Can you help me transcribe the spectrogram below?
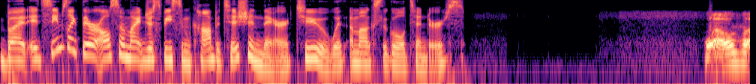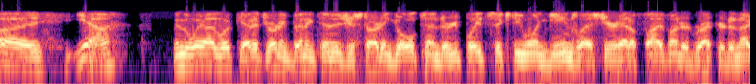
but it seems like there also might just be some competition there too, with amongst the goaltenders. Well, uh, yeah. I mean, the way I look at it, Jordan Binnington is your starting goaltender. He played 61 games last year, had a 500 record, and I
